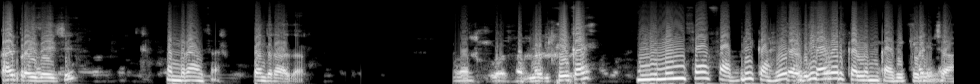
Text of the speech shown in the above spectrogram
काय प्राइस आहे याची? पंधरा हजार. पंधरा हजार. हे काय? लिननचा फॅब्रिक आहे. त्याच्यावर कलमकारी केली अच्छा.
